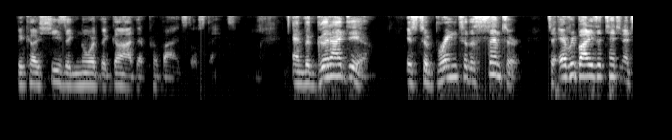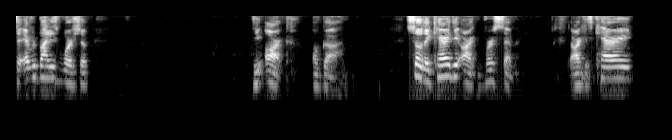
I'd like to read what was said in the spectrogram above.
because she's ignored the God that provides those things. And the good idea is to bring to the center, to everybody's attention and to everybody's worship, the ark of God. So they carried the ark, verse 7. The ark is carried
